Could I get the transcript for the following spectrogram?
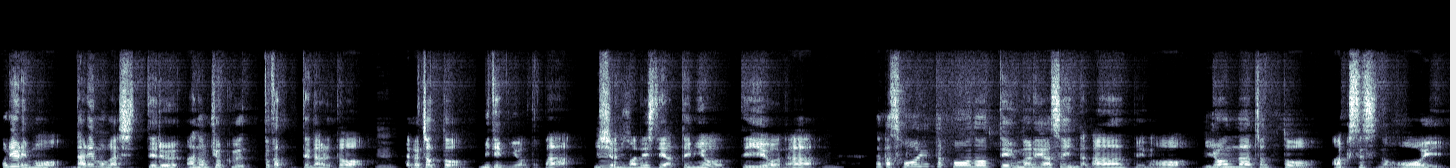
これよりも誰もが知ってるあの曲とかってなると、うんなんかちょっと見てみようとか、一緒に真似してやってみようっていうような、うんなんかそういった行動って生まれやすいんだなっていうのを、いろんなちょっとアクセスの多い、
